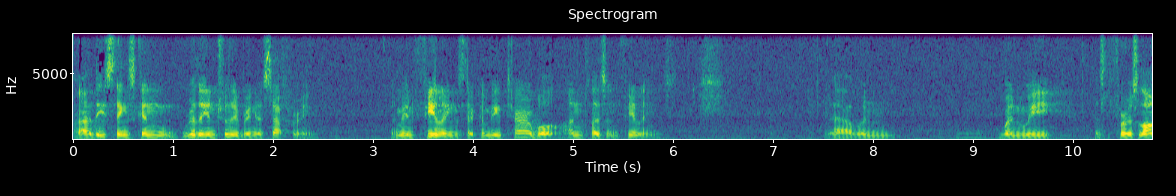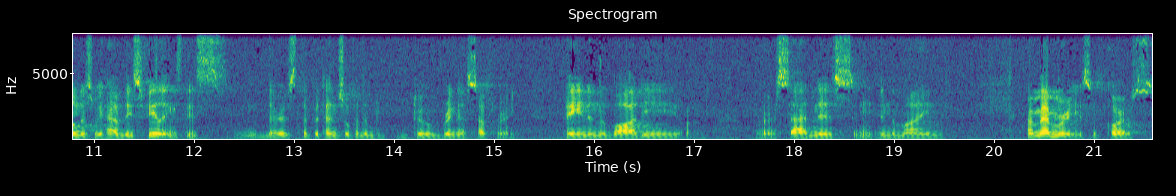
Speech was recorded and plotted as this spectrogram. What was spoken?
uh, these things can really and truly bring us suffering. I mean, feelings, there can be terrible, unpleasant feelings. Uh, when, when we, as, for as long as we have these feelings, these, there's the potential for them to, to bring us suffering. Pain in the body, or, or sadness in, in the mind. Our memories, of course,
